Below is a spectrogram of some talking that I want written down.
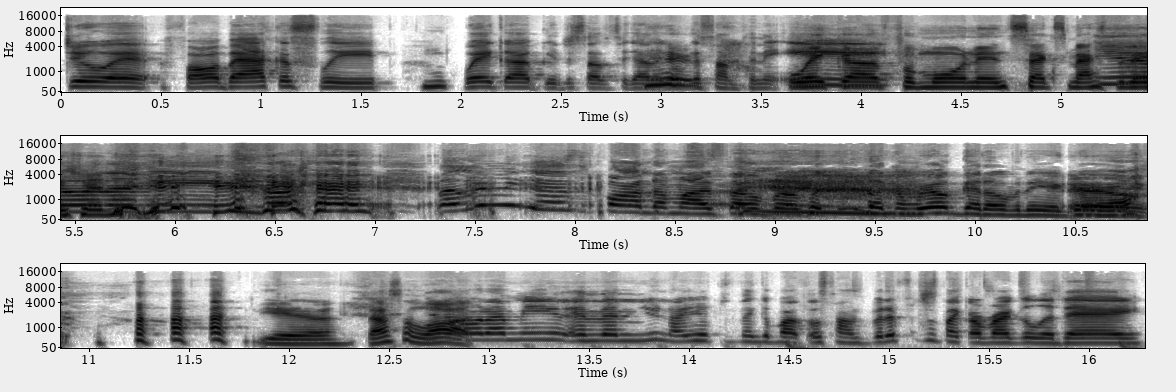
do it, fall back asleep, wake up, get yourself together, go get something to eat. Mm. wake up for morning sex You know masturbation. I mean? okay. But let me just fond on myself real quick. You looking real good over there, girl. Right. yeah, that's a You know lot. what I mean? And then you know you have to think about those times. But if it's just like a regular day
